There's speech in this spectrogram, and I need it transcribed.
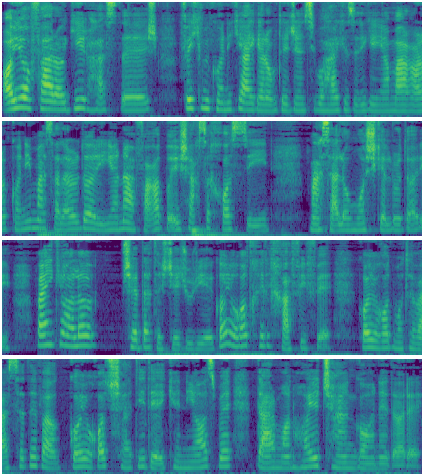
آیا فراگیر هستش؟ فکر می‌کنی که اگر رابطه جنسی با هر کسی دیگه هم برقرار کنی مسئله رو داری یا نه؟ فقط با یه شخص خاصی این مسئله و مشکل رو داری؟ و اینکه حالا شدتش چجوریه؟ گاهی اوقات خیلی خفیفه گاهی اوقات متوسطه و گاهی اوقات شدیده که نیاز به درمانهای چنگانه داره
